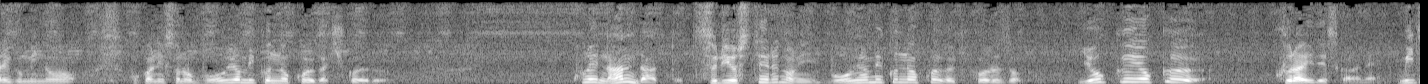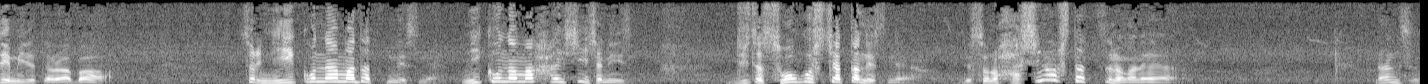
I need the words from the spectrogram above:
人組の他にその棒読みくんの声が聞こえる。これなんだと釣りをしてるのに棒読みくんの声が聞こえるぞ。よくよく暗いですからね。見てみてたらばそれニコ生だったんですね。ニコ生配信者に実は遭遇しちゃったんですね。でその橋の下っつうのがね何ですよ。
